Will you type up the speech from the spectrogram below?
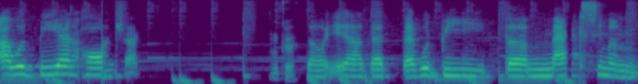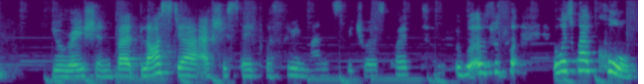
I would be at home contract. Okay. So yeah, that that would be the maximum duration. But last year I actually stayed for three months, which was quite it was, it was quite cool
